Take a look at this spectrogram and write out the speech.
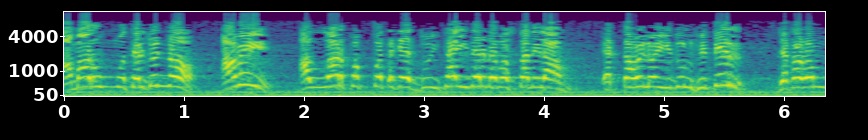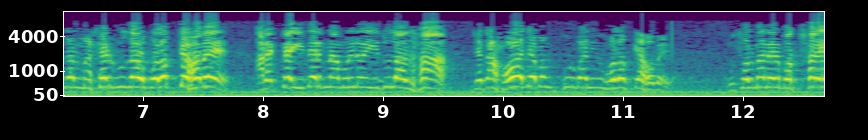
আমার উম্মতের জন্য আমি আল্লাহর পক্ষ থেকে দুইটা ঈদের ব্যবস্থা নিলাম। একটা হইল ঈদুল ফিতির, যেটা রমজান মাসের রোজা উপলক্ষে হবে। আর একটা ঈদের নাম হইল ঈদুল আজহা যেটা হজ এবং কুরবানি উপলক্ষে হবে। মুসলমানের বছরে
